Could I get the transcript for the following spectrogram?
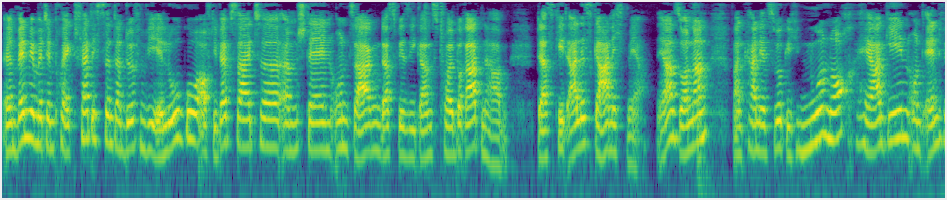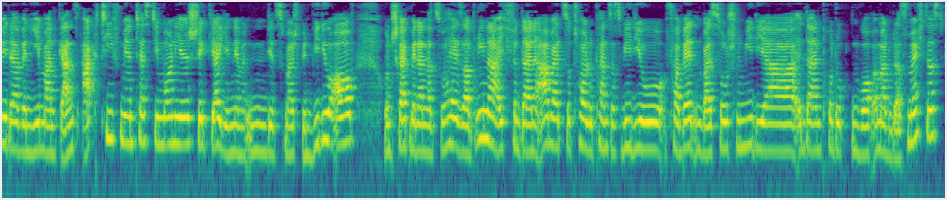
äh, wenn wir mit dem Projekt fertig sind, dann dürfen wir ihr Logo auf die Webseite ähm, stellen und sagen, dass wir sie ganz toll beraten haben. Das geht alles gar nicht mehr, ja, sondern man kann jetzt wirklich nur noch hergehen und entweder, wenn jemand ganz aktiv mir ein Testimonial schickt, ja, jemand nimmt jetzt zum Beispiel ein Video auf und schreibt mir dann dazu, hey Sabrina, ich finde deine Arbeit so toll, du kannst das Video verwenden bei Social Media, in deinen Produkten, wo auch immer du das möchtest.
